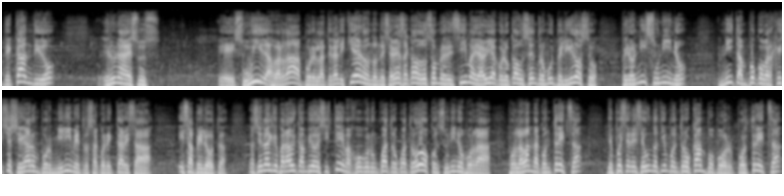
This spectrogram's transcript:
de Cándido en una de sus eh, subidas, ¿verdad? Por el lateral izquierdo, donde se había sacado dos hombres de encima y había colocado un centro muy peligroso. Pero ni Zunino, ni tampoco Vergesio llegaron por milímetros a conectar esa, esa pelota. Nacional que para hoy cambió de sistema, jugó con un 4-4-2, con Zunino por la, por la banda con Trezza. Después en el segundo tiempo entró Campo por, por Trezza.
